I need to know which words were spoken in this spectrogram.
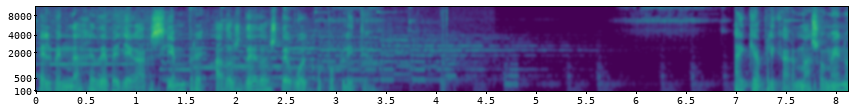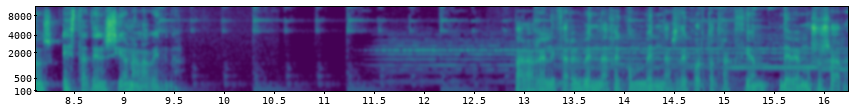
El vendaje debe llegar siempre a dos dedos de hueco popliteo. Hay que aplicar más o menos esta tensión a la venda. Para realizar el vendaje con vendas de corta tracción debemos usar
